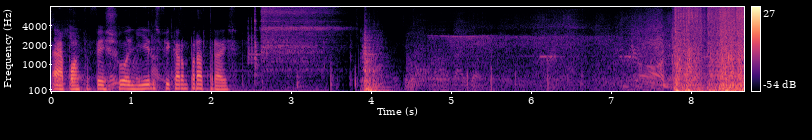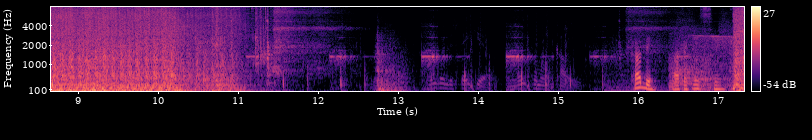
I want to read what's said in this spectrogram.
É, a porta fechou ali e eles ficaram pra trás. Cadê? Ela tá aqui em cima.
